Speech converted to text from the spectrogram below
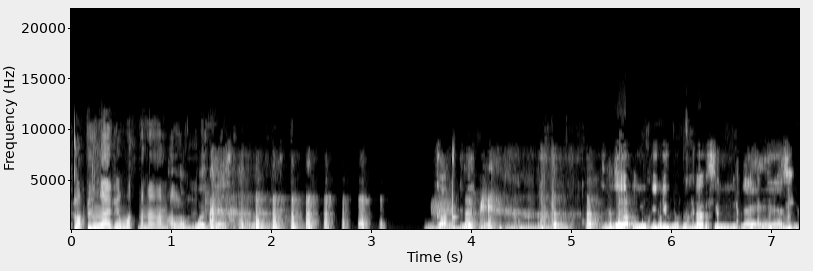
Tapi nggak ada yang mau temenan sama kalau lu buat gitu. yang sekarang. Enggak gue Tapi- hmm, iya sih itu juga benar sih kayaknya sih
